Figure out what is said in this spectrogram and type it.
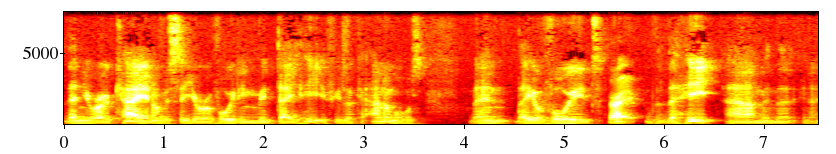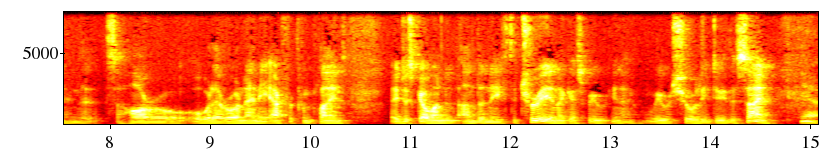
then you're okay, and obviously you're avoiding midday heat. If you look at animals, then they avoid right. the, the heat um, in the you know in the Sahara or, or whatever on any African plains. They just go under, underneath the tree, and I guess we you know we would surely do the same. Yeah.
